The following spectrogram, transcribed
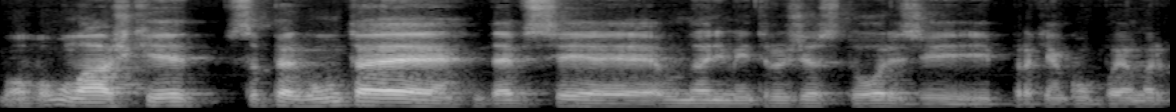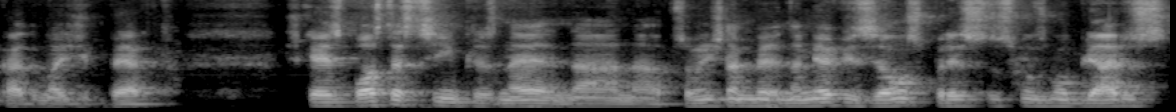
Bom, vamos lá. Acho que essa pergunta é, deve ser unânime entre os gestores e, e para quem acompanha o mercado mais de perto. Acho que a resposta é simples, né? Na, na, principalmente na, na minha visão, os preços dos fundos imobiliários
